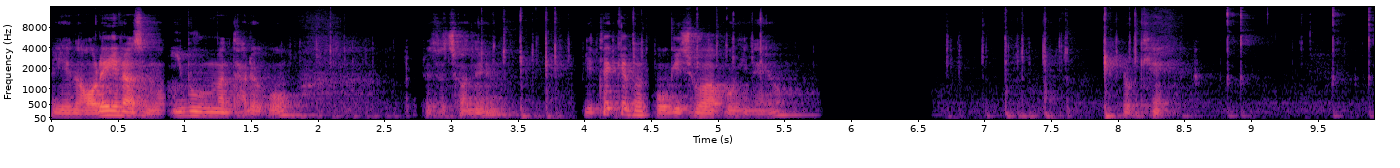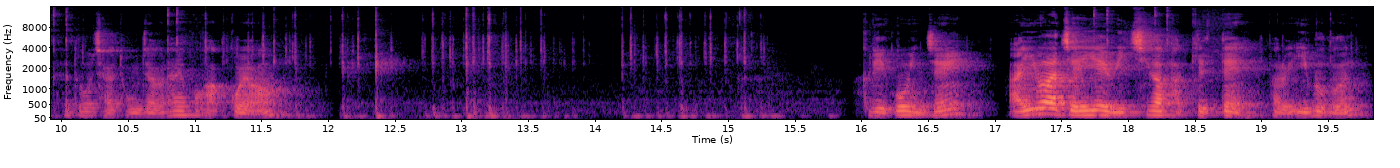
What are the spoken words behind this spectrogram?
얘는 어레이라서 뭐 이 부분만 다르고 그래서 저는 밑에 게 더 보기 좋아 보이네요. 이렇게 해도 잘 동작을 할 것 같고요. 그리고 이제 i와 j의 위치가 바뀔 때 바로 이 부분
